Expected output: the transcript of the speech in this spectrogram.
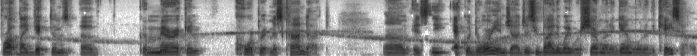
brought by victims of American corporate misconduct. Um, it's the Ecuadorian judges, who, by the way, were Chevron again, one of the case held,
